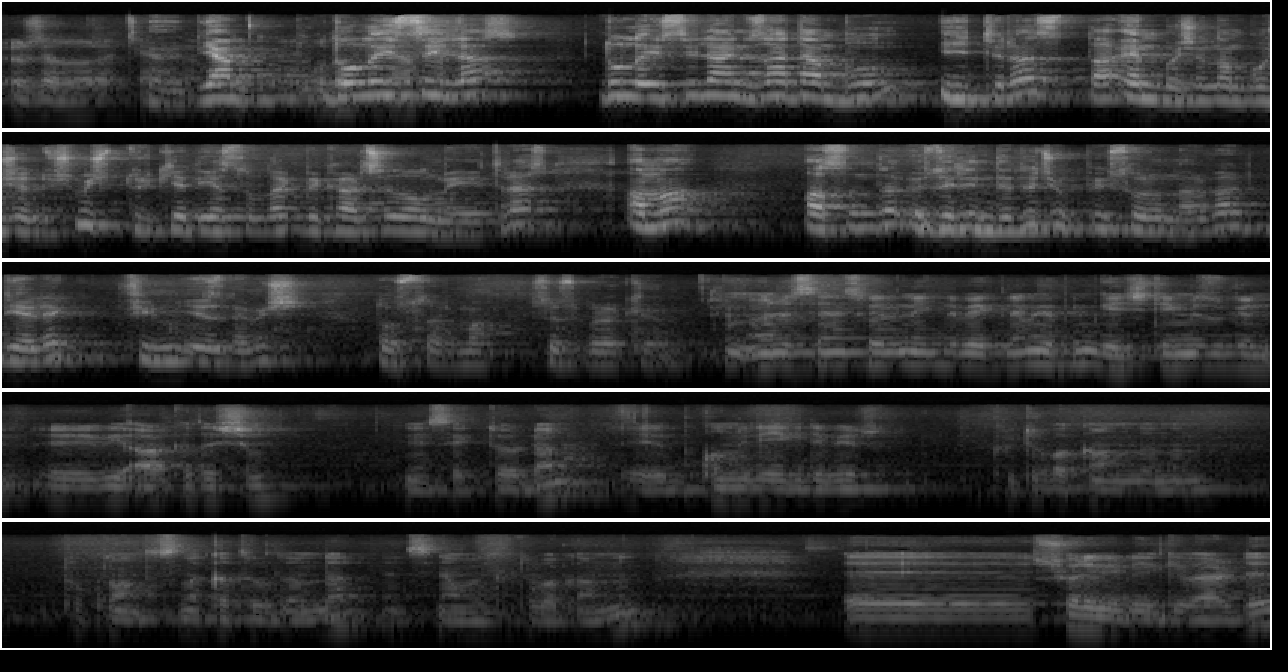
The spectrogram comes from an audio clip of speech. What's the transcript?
Özel olarak yani. Yani O da dolayısıyla dolayısıyla hani zaten bu itiraz daha en başından boşa düşmüş. Türkiye'de yasal olarak bir karşılığı olmayan itiraz. Ama aslında özelinde de çok büyük sorunlar var diyerek filmi izlemiş dostlarıma söz bırakıyorum. Şimdi önce senin söylediğinle ilgili bir ekleme yapayım. Geçtiğimiz gün e, bir arkadaşım yine sektörden e, bu konuyla ilgili bir Kültür Bakanlığı'nın toplantısına katıldığında, yani Sinema Kültür Bakanlığı'nın e, şöyle bir bilgi verdi.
